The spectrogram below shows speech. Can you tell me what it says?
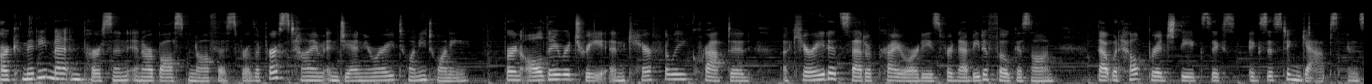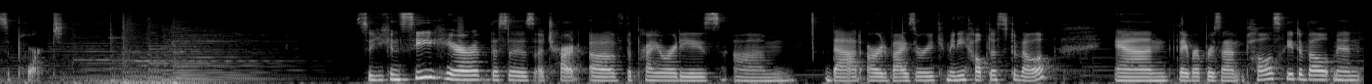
Our committee met in person in our Boston office for the first time in January 2020 for an all day retreat and carefully crafted a curated set of priorities for NEBHE to focus on that would help bridge the exi existing gaps in support. So you can see here, this is a chart of the priorities um, that our advisory committee helped us develop. And they represent policy development,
